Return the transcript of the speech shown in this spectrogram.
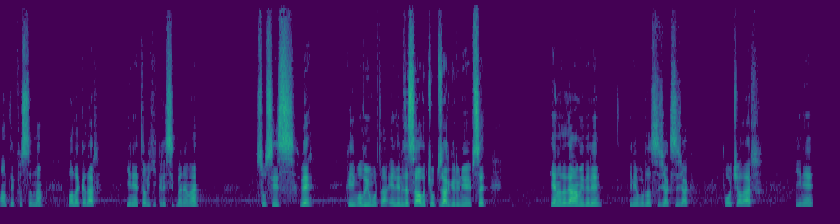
antep fıstığından bala kadar. Yine tabii ki klasik menemen, sosis ve kıymalı yumurta. Ellerinize sağlık. Çok güzel görünüyor hepsi. Yana da devam edelim. Yine burada sıcak sıcak poğaçalar. Yine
